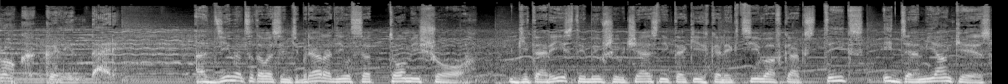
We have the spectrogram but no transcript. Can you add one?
Рок-календарь. 11 сентября родился Томми Шоу, гитарист и бывший участник таких коллективов, как Styx и Damn Yankees.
